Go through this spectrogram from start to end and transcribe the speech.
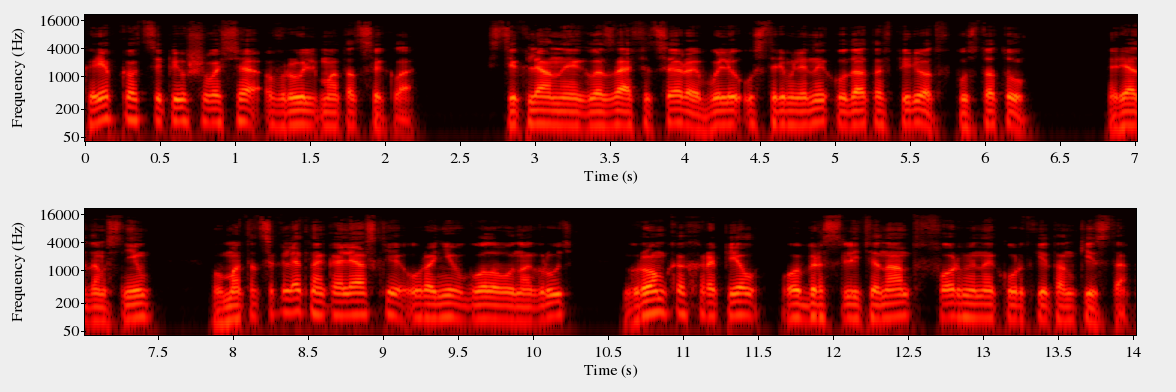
крепко вцепившегося в руль мотоцикла. Стеклянные глаза офицера были устремлены куда-то вперед, в пустоту. Рядом с ним, в мотоциклетной коляске, уронив голову на грудь, громко храпел оберст-лейтенант в форменной куртке танкиста.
